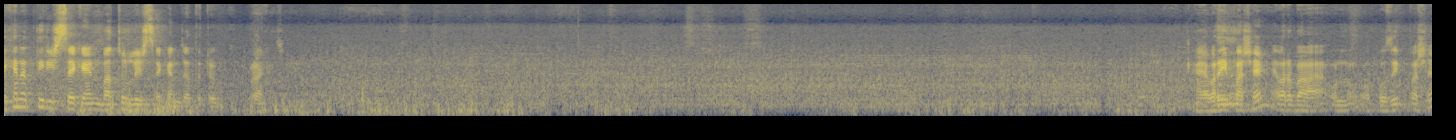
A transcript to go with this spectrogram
এখানে তিরিশ সেকেন্ড বা চল্লিশ সেকেন্ড যতটুকু রাখা যায়। হ্যাঁ এবার এই পাশে, এবার বা অন্য অপোজিট পাশে।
